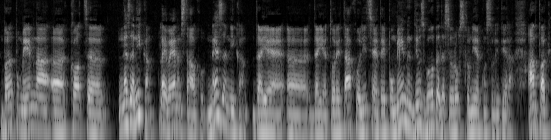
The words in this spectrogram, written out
bolj pomembna uh, kot. Uh, Ne zanikam, lej, v enem stavku, ne zanikam, da je, uh, da je torej ta koalicija, da je pomemben del zgodbe, da se Evropska unija konsolidira. Ampak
